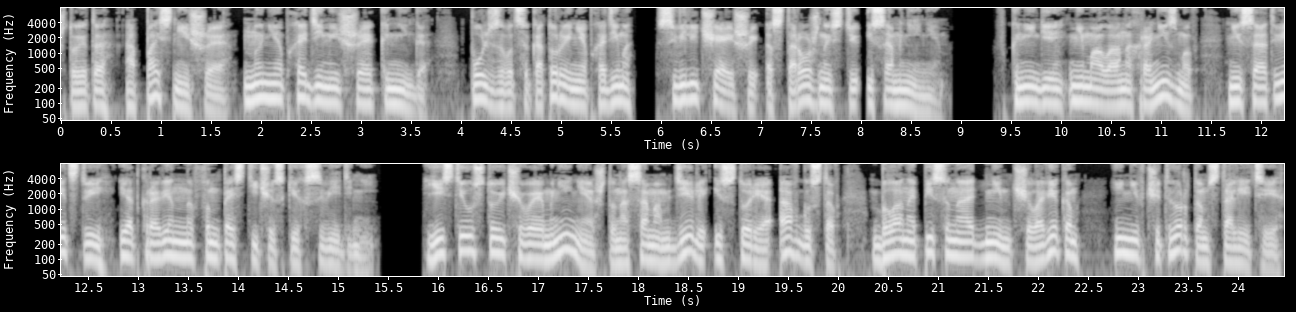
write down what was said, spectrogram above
что это опаснейшая, но необходимейшая книга, пользоваться которой необходимо с величайшей осторожностью и сомнением. В книге немало анахронизмов, несоответствий и откровенно фантастических сведений. Есть и устойчивое мнение, что на самом деле история Августов была написана одним человеком и не в IV столетии,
